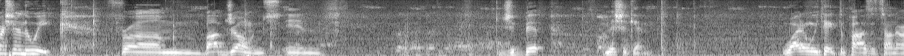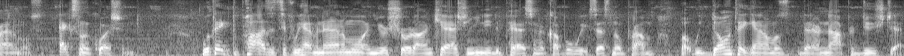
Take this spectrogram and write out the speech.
Question of the week from Bob Jones in Jabip, Michigan. Why don't we take deposits on our animals? Excellent question. We'll take deposits if we have an animal and you're short on cash and you need to pass in a couple weeks. That's no problem. But we don't take animals that are not produced yet.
